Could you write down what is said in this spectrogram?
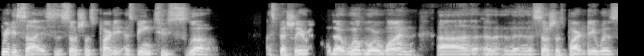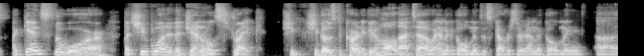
criticize the Socialist Party as being too slow especially around the World War One. Uh, the Socialist Party was against the war, but she wanted a general strike. She she goes to Carnegie Hall. That's how Emma Goldman discovers her. Emma Goldman uh,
